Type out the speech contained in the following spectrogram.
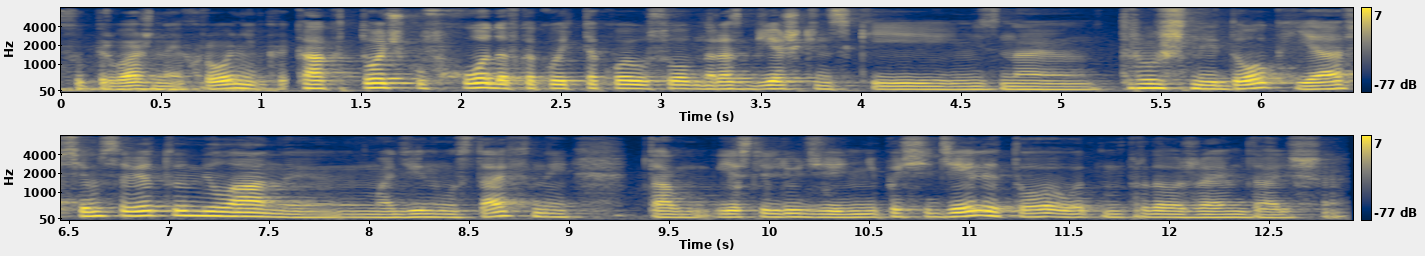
супер важная хроника. Как точку входа в какой-то такой условно разбежкинский, не знаю, трушный док, я всем советую Миланы, Мадины Мустафиной. Там, если люди не посидели, то вот мы продолжаем дальше.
